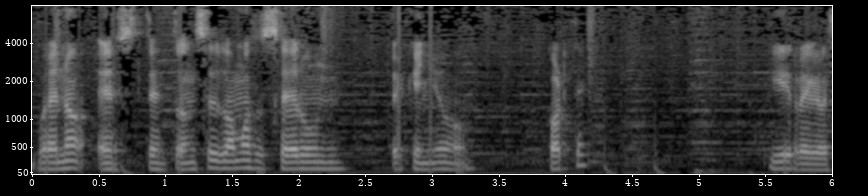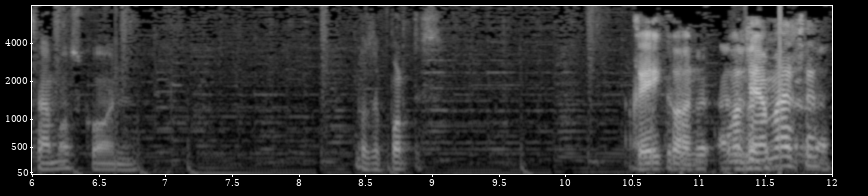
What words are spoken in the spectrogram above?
Bueno, este, entonces vamos a hacer un pequeño corte y regresamos con los deportes. Ok, con- ¿cómo se llama Pepe ese?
